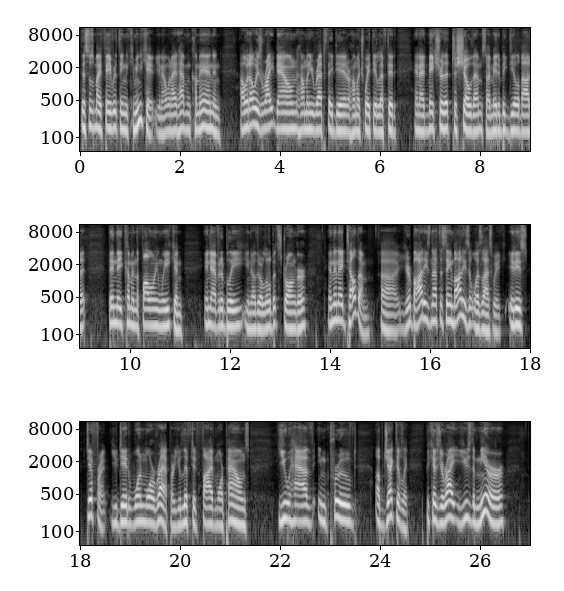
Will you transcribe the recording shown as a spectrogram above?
This was my favorite thing to communicate. You know, when I'd have them come in, and I would always write down how many reps they did or how much weight they lifted, and I'd make sure that to show them. So I made a big deal about it. Then they'd come in the following week, and inevitably, you know, they're a little bit stronger. And then I'd tell them, uh, your body's not the same body as it was last week. It is different. You did one more rep or you lifted five more pounds. You have improved objectively because you're right. You use the mirror.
